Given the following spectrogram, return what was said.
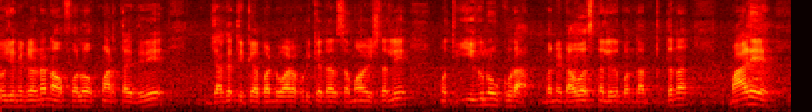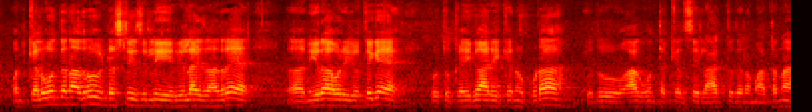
ಯೋಜನೆಗಳನ್ನ ನಾವು ಫಾಲೋ ಅಪ್ ಮಾಡ್ತಾ ಇದ್ದೀವಿ. ಜಾಗತಿಕ ಬಂಡವಾಳ ಹೂಡಿಕೆದಾರ ಸಮಾವೇಶದಲ್ಲಿ ಮತ್ತು ಈಗಲೂ ಕೂಡ ಬನ್ನಿ ಡಾವರ್ಸ್ನಲ್ಲಿ ಬಂದಂಥದ್ದನ್ನು ಮಾಡಿ ಒಂದು ಕೆಲವೊಂದನ್ನಾದರೂ ಇಂಡಸ್ಟ್ರೀಸ್ ಇಲ್ಲಿ ರಿಯಲೈಸ್ ಆದರೆ ನೀರಾವರಿ ಜೊತೆಗೆ ಇವತ್ತು ಕೈಗಾರಿಕೆನೂ ಕೂಡ ಇದು ಆಗುವಂಥ ಕೆಲಸ ಇಲ್ಲಿ ಆಗ್ತದೆ ಅನ್ನೋ ಮಾತನ್ನು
